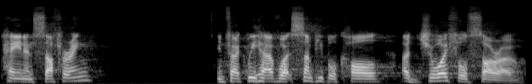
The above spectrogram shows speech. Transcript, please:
pain and suffering. In fact, we have what some people call a joyful sorrow.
